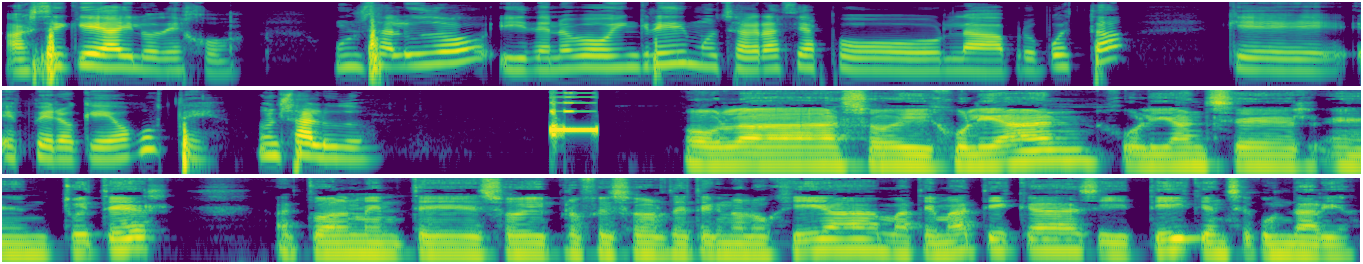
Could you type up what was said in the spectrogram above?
Así que ahí lo dejo. Un saludo y de nuevo Ingrid, muchas gracias por la propuesta que espero que os guste. Un saludo. Hola, soy Julián, Julián Ser en Twitter. Actualmente soy profesor de tecnología, matemáticas y TIC en secundaria.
